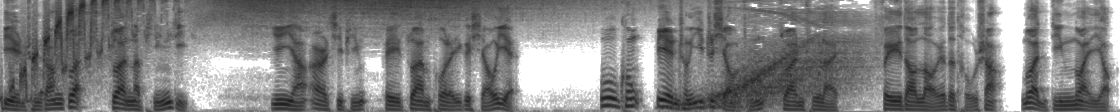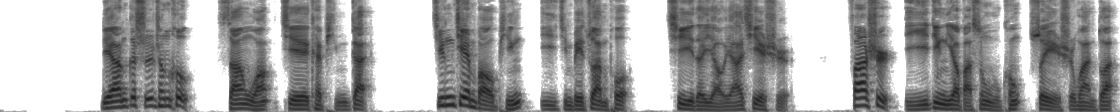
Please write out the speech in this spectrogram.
变成钢钻，钻了瓶底。阴阳二气瓶被钻破了一个小眼。悟空变成一只小虫，钻出来，飞到老妖的头上，乱叮乱咬。两个时辰后，三王揭开瓶盖，惊见宝瓶已经被钻破，气得咬牙切齿。发誓一定要把孙悟空碎尸万段。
